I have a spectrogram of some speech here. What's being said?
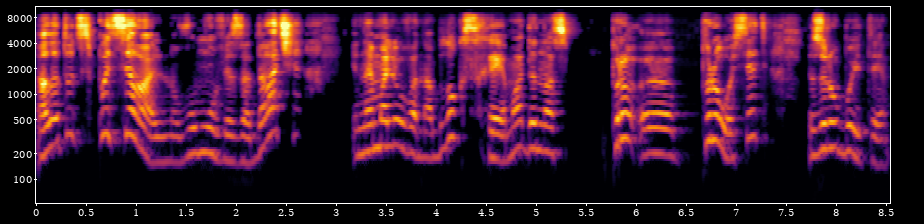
Але тут спеціально в умові задачі намальована блок-схема, де нас е, просять зробити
